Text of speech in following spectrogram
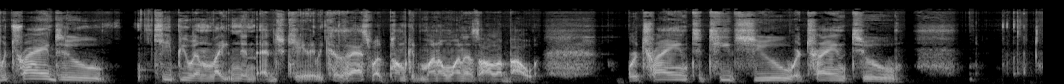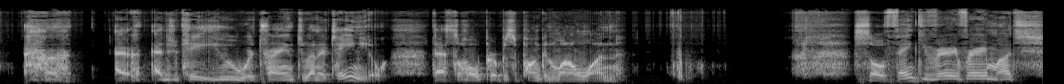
We're trying to keep you enlightened and educated because that's what Pumpkin 101 is all about. We're trying to teach you, we're trying to uh, educate you, we're trying to entertain you. That's the whole purpose of Pumpkin 101. So thank you very, very much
